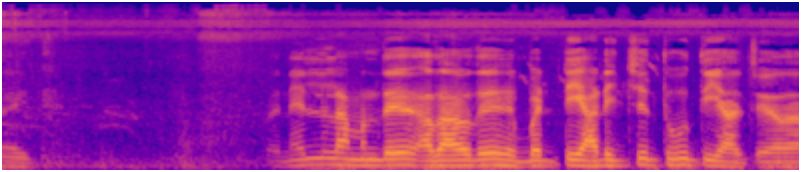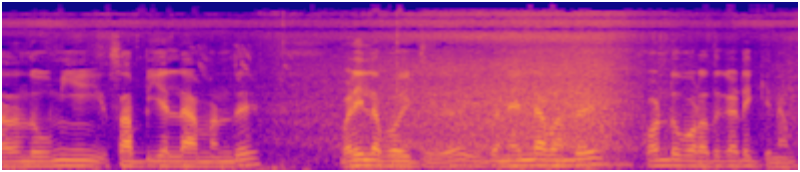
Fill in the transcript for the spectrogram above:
ரைட் நெல்லாம் வந்து அதாவது வெட்டி அடித்து தூத்தியாச்சு. அதாவது அந்த உமி சப்பி எல்லாம் வந்து வெளியில் போயிட்டுது இப்போ நெல்லை வந்து கொண்டு போகிறதுக்கு அடிக்கணும்.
